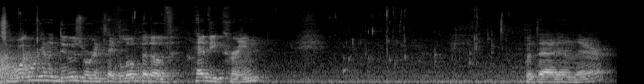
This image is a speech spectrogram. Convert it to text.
So what we're going to do is we're going to take a little bit of heavy cream. Put that in there.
